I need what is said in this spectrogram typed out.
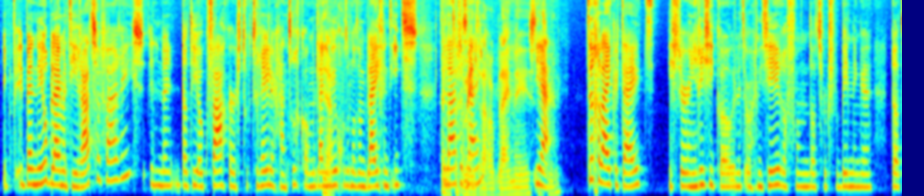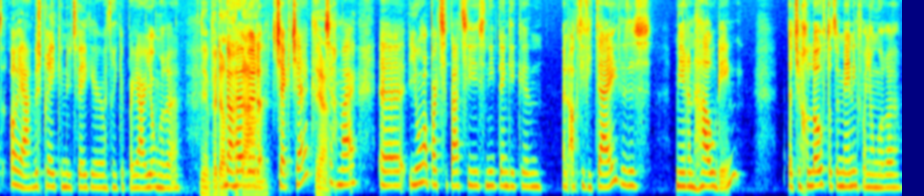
ik, ik ben heel blij met die raadsafaris. En dat die ook vaker structureler gaan terugkomen. Het lijkt Ja. me heel goed om dat een blijvend iets te en dat de gemeente zijn. daar ook blij mee is Ja. natuurlijk. Tegelijkertijd is er een risico in het organiseren van dat soort verbindingen. Dat, oh ja, we spreken nu twee keer of drie keer per jaar jongeren. Nu hebben we dat nou gedaan. hebben we dat, check, check, Ja. zeg maar. Eh jongerenparticipatie is niet, denk ik, een, een activiteit. Het is meer een houding. Dat je gelooft dat de mening van jongeren...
